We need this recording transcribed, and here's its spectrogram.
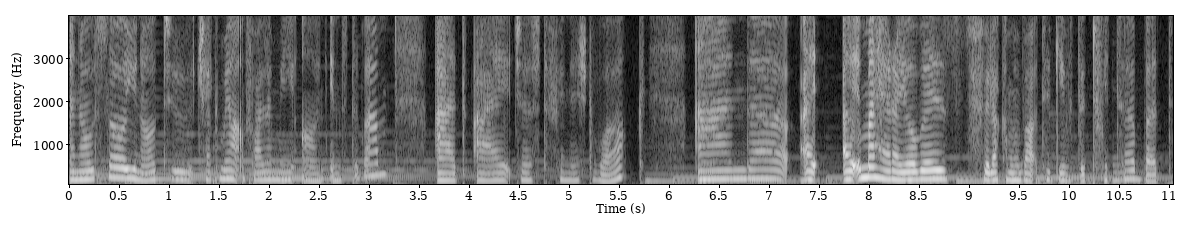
and also you know to check me out and follow me on instagram at i just finished work and uh, I, I in my head i always feel like i'm about to give the twitter but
